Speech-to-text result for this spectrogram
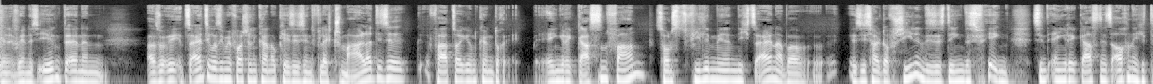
wenn, wenn es irgendeinen, also das Einzige, was ich mir vorstellen kann, okay, sie sind vielleicht schmaler, diese Fahrzeuge, und können durch engere Gassen fahren. Sonst fiele mir nichts ein, aber es ist halt auf Schienen, dieses Ding, deswegen sind engere Gassen jetzt auch nicht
